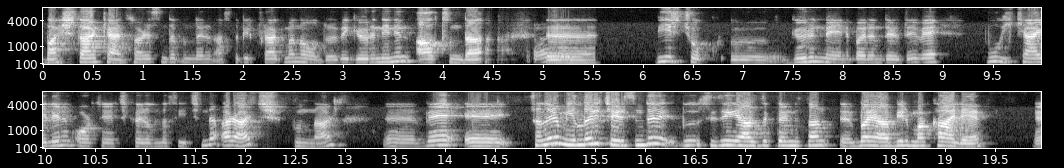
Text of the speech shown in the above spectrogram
başlarken sonrasında bunların aslında bir fragman olduğu ve görünenin altında evet. e, birçok e, görünmeyeni barındırdığı ve bu hikayelerin ortaya çıkarılması için de araç bunlar. E, ve e, sanırım yıllar içerisinde bu sizin yazdıklarınızdan e, bayağı bir makale e,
